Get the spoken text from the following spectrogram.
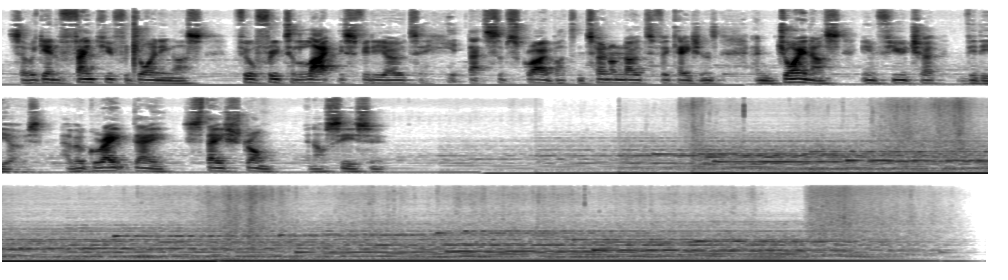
So, again, thank you for joining us. Feel free to like this video, to hit that subscribe button, turn on notifications, and join us in future videos. Have a great day, stay strong, and I'll see you soon.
